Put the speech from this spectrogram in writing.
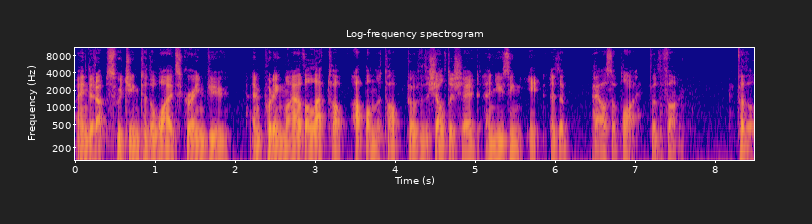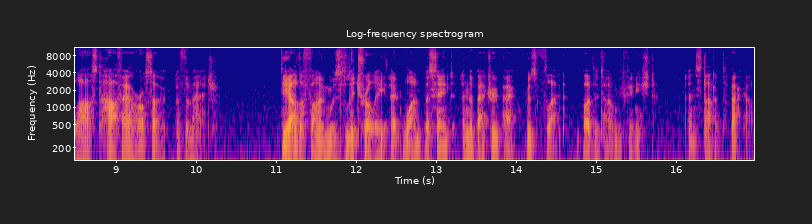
I ended up switching to the widescreen view and putting my other laptop up on the top of the shelter shed and using it as a power supply for the phone for the last half hour or so of the match. The other phone was literally at 1% and the battery pack was flat by the time we finished and started to back up.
